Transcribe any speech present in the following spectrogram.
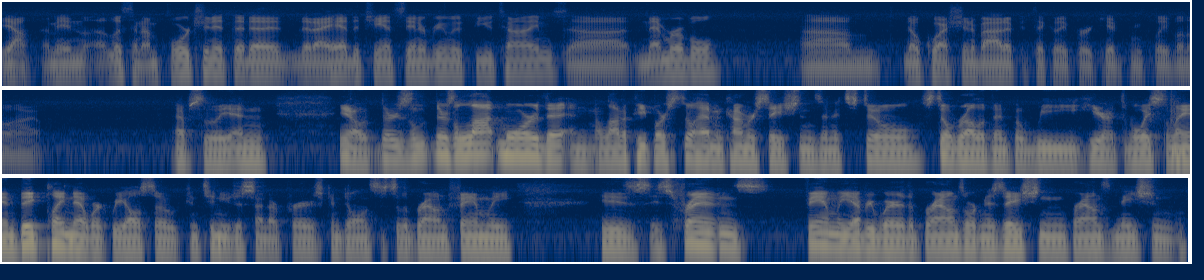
Yeah, I mean, uh, listen, I'm fortunate that uh, that I had the chance to interview him a few times. Uh, memorable, um, no question about it, particularly for a kid from Cleveland, Ohio. Absolutely, and you know, there's there's a lot more that, and a lot of people are still having conversations, and it's still still relevant. But we here at the Voice of Land, Big Play Network, we also continue to send our prayers, condolences to the Brown family, his his friends, family everywhere, the Browns organization, Browns Nation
